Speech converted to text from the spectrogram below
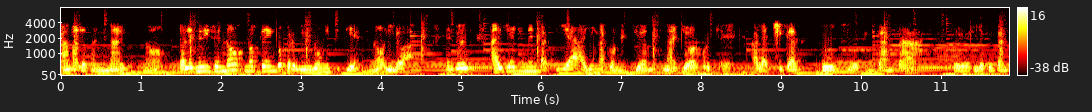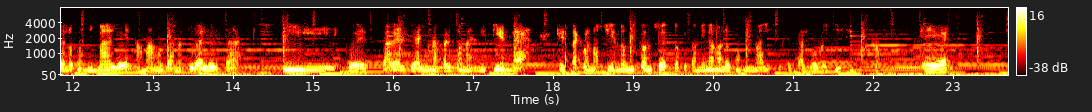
ama a los animales, ¿no? Tal vez me dice, no, no tengo, pero mi roomie sí tiene, ¿no? Y lo hago. Entonces, ahí hay una empatía, hay una conexión mayor porque a las chicas dudes les encanta, eh, les encantan los animales, amamos la naturaleza y pues saber que hay una persona en mi tienda que está conociendo mi concepto, que también ama los animales, pues es algo bellísimo, ¿no? Eh,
